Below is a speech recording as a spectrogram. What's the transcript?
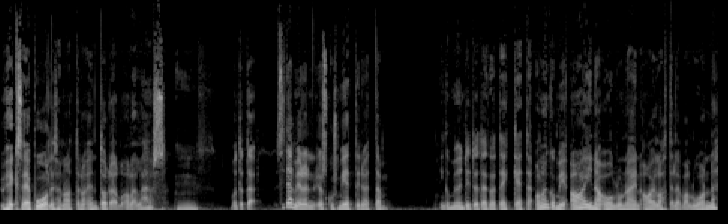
yhdeksän ja puoli sanoo, että no en todella ole lähdössä. Mm. Mutta että sitä minä olen joskus miettinyt, että niin myyntityötä, kun tekee, että olenko minä aina ollut näin ailahteleva luonne,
